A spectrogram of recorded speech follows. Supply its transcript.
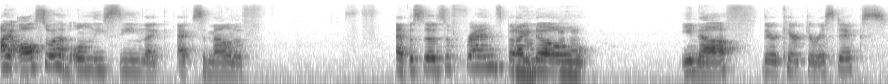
I also have only seen like X amount of episodes of Friends, but I Mm-hmm, know enough their characteristics.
